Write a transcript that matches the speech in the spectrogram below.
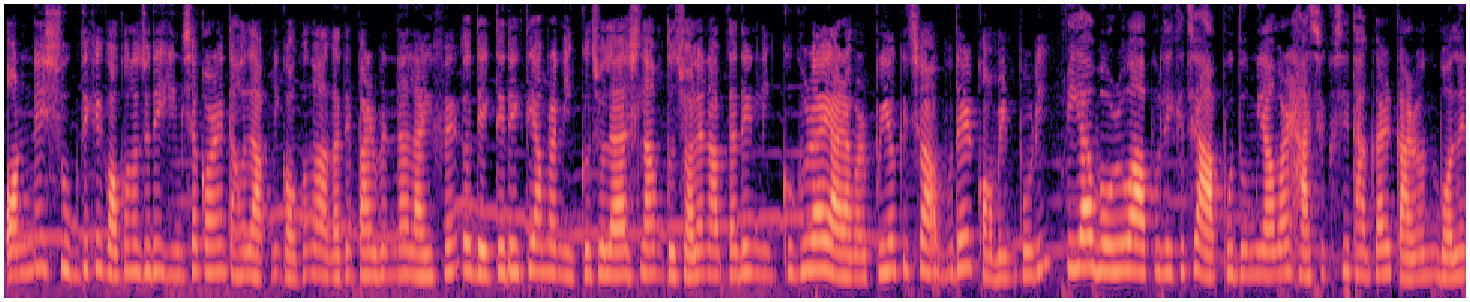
অন্যের সুখ দেখে কখনো যদি হিংসা করেন, তাহলে আপনি কখনো আগাতে পারবেন না লাইফে তো দেখতে দেখতে আমরা নিক্ষ চলে আসলাম। তো চলেন আপনাদের নিক্ষ ঘুরাই, আর আমার প্রিয় কিছু আপুদের কমেন্ট পড়ি। প্রিয়া বড়ুয়া আপু লিখেছে, আপু, তুমি আমার হাসি খুশি থাকার কারণ বলেন,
